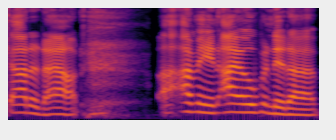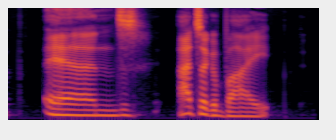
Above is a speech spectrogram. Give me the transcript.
got it out. I mean, I opened it up and I took a bite.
